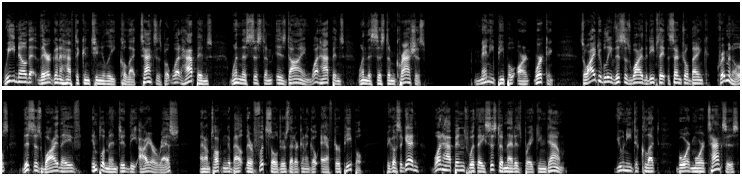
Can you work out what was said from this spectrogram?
we know that they're going to have to continually collect taxes. But what happens when the system is dying? What happens when the system crashes? Many people aren't working. So I do believe this is why the deep state, the central bank criminals, this is why they've implemented the IRS. And I'm talking about their foot soldiers that are going to go after people. Because again, what happens with a system that is breaking down? You need to collect more and more taxes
